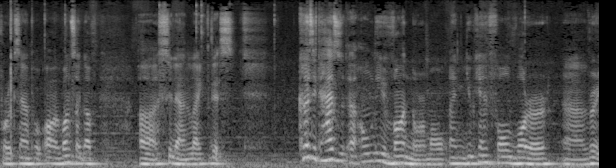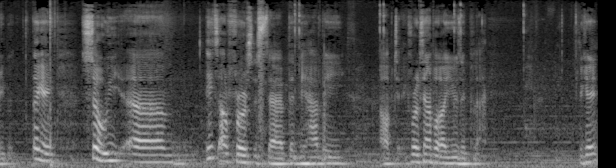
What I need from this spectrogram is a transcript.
for example on one side of uh, like this. Because it has uh, only one normal and you can fall water uh, very good. Okay so we, um, it's our first step that we have a object. For example I use a plan. Okay?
